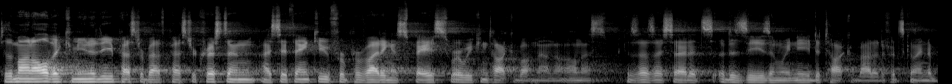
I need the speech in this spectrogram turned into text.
To the Mount Olivet community, Pastor Beth, Pastor Kristen, I say thank you for providing a space where we can talk about mental illness. Because as I said, it's a disease and we need to talk about it if it's going to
